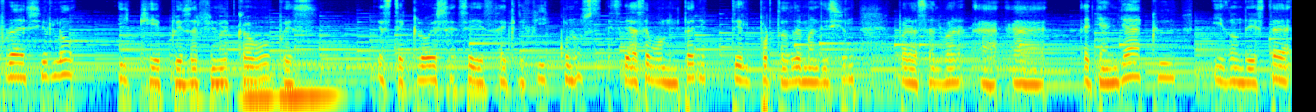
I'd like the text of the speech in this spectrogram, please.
por decirlo, y que pues al fin y al cabo pues este Chloe se, sacrifica, se hace voluntario del portador de maldición para salvar a, a, a Yaku y donde está,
